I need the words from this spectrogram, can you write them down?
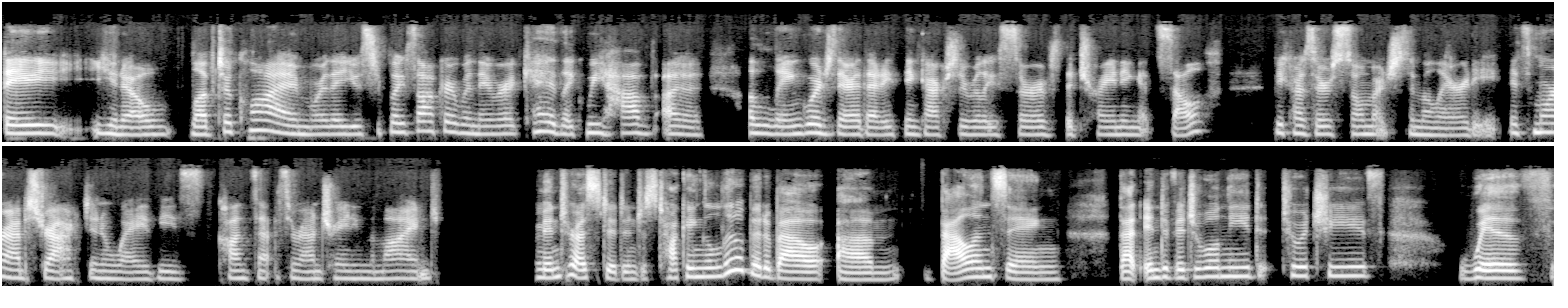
they, you know, love to climb or they used to play soccer when they were a kid. Like we have a, a language there that I think actually really serves the training itself because there's so much similarity. It's more abstract in a way, these concepts around training the mind. I'm interested in just talking a little bit about um, balancing that individual need to achieve with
